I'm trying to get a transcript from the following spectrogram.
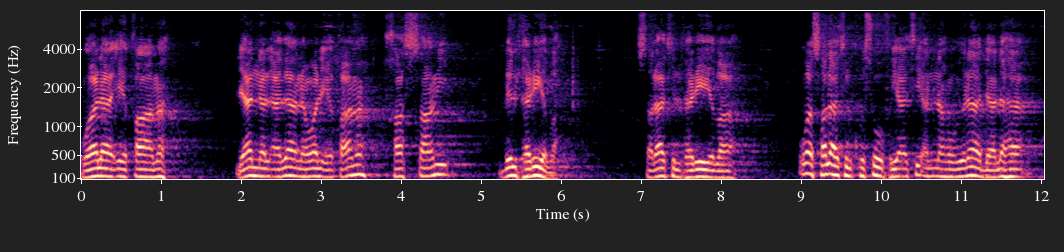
ولا إقامة لأن الأذان والإقامة خاصان بالفريضة صلاة الفريضة وصلاة الكسوف يأتي أنه ينادى لها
